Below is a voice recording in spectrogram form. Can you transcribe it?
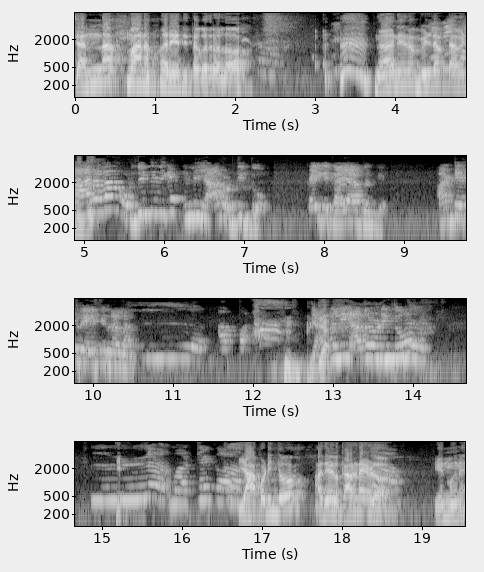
ಚಂದ ಮಾನ ಮರ್ಯಾದೆ ತಗೋದ್ರಲ್ಲೋ? ನಾನೇನೋ ಬಿಲ್ಡಪ್ ತಗೊಂಡಿದ್ದೆ. ಯಾರು ಹೊಡೆದಿದ್ದು? ಕೈಗೆ ಗಾಯ ಆದಂಗೆ. ಆಂಟಿ ಹತ್ರ ಹೇಳ್ತಿದ್ರಲ್ಲ. ಹೊಡಿತು ಯಾಕೆ ಹೊಡಿತು ಅದೇಳು ಕಾರಣ ಹೇಳು. ಏನ್ ಮಗನೆ?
